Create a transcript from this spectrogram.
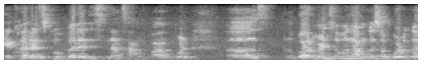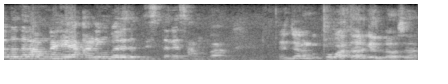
हें खरेंच खूब बरें दिसना सांगपाक पूण गव्हर्मेंट समज आमकां सपोर्ट करता जाल्यार आमकां हें आनीक बरें दिसतलें सांगपाक तेंच्यान आमकां खूब आदार केल्लो आसा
